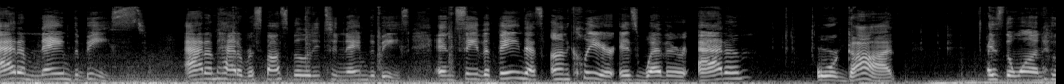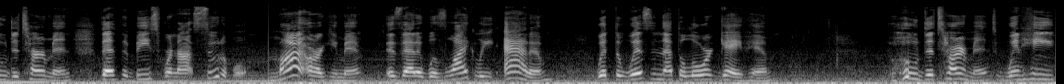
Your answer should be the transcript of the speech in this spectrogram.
Adam named the beast. Adam had a responsibility to name the beast. And see, the thing that's unclear is whether Adam or God is the one who determined that the beasts were not suitable. My argument is that it was likely Adam, with the wisdom that the Lord gave him, who determined when he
